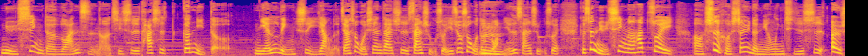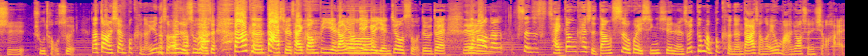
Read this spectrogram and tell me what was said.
女性的卵子呢？其实它是跟你的年龄是一样的。假设我现在是三十五岁，也就是说我的卵也是三十五岁。嗯、可是女性呢，她最呃适合生育的年龄其实是二十出头岁。那当然现在不可能，因为那时候 二十出头岁，大家可能大学才刚毕业，然后又念一个研究所，对不对？对。然后呢，甚至才刚开始当社会新鲜人，所以根本不可能。大家想说，哎，我马上就要生小孩，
